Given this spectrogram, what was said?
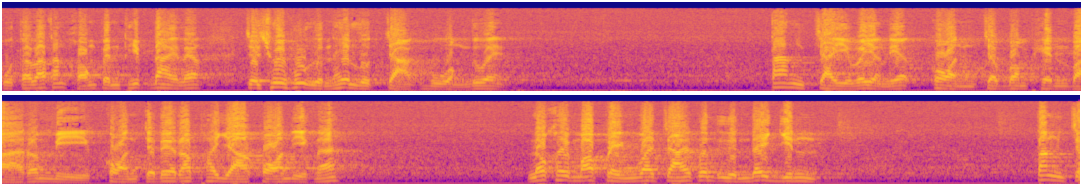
กุตระทั้งของเป็นทิพย์ได้แล้ว จะช่วยผู้อื่นให้หลุดจากบ่วงด้วย ตั้งใจไว้อย่างนี้ก่อนจะบำเพ็ญบารมี ก่อนจะได้รับพยากรอีกนะ แล้วค่อยมาเปล่งวาจาให้คนอื่นได้ยิน ตั้งใจ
